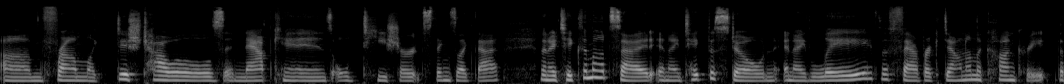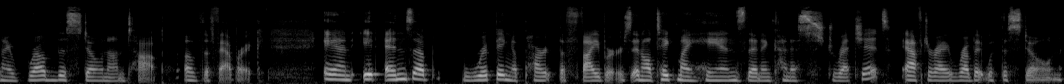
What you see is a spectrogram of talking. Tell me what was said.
um, from like dish towels and napkins, old t shirts, things like that. Then I take them outside and I take the stone and I lay the fabric down on the concrete. Then I rub the stone on top of the fabric. And it ends up ripping apart the fibers. And I'll take my hands then and kind of stretch it after I rub it with the stone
